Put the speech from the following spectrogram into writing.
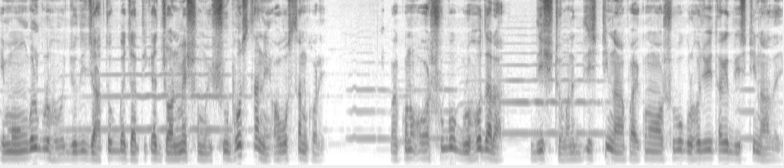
এই মঙ্গল গ্রহ যদি জাতক বা জাতিকার জন্মের সময় শুভ স্থানে অবস্থান করে বা কোনো অশুভ গ্রহ দ্বারা দৃষ্ট মানে দৃষ্টি না পায়, কোনো অশুভ গ্রহ যদি তাকে দৃষ্টি না দেয়,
